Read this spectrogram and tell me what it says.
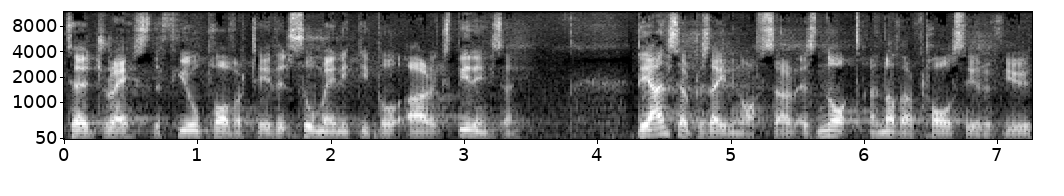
to address the fuel poverty that so many people are experiencing? The answer, presiding officer, is not another policy review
